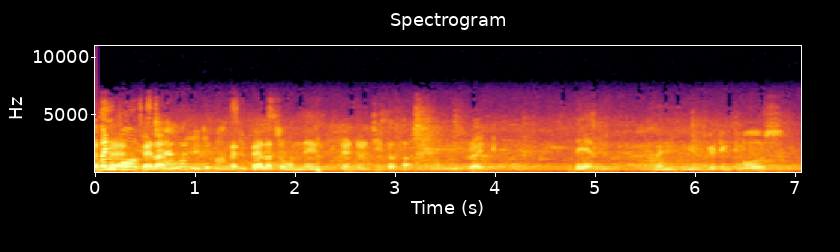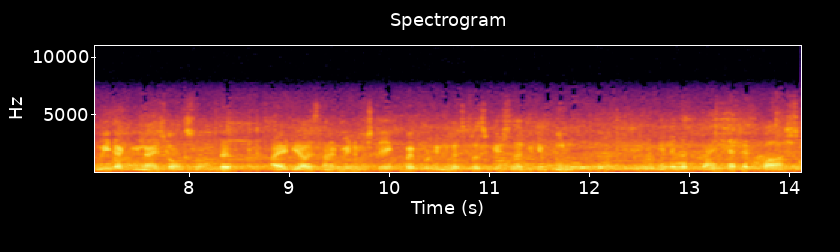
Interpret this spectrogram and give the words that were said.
even for pehla pehla to humne tender jeeta tha right? Then when we were getting close we recognized also that iit rajasthan had made a mistake by putting less specification that became too low. And in the time that had passed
